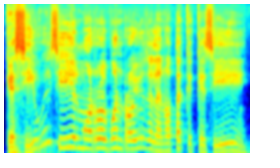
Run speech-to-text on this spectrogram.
que sí, güey, sí, el morro es buen rollo. Se le nota que, que sí.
